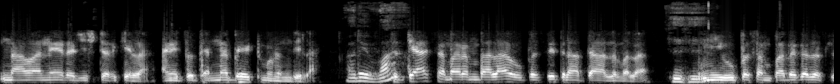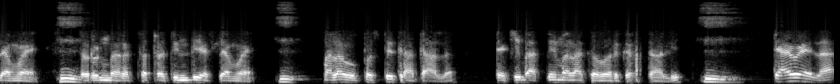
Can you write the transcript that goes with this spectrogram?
नावाने रजिस्टर केला आणि तो त्यांना भेट म्हणून दिला. अरे वा. त्या समारंभाला उपस्थित राहता आलं मला. मी उपसंपादकच असल्यामुळे तरुण भारतचा प्रतिनिधी असल्यामुळे मला उपस्थित राहता आलं. त्याची बातमी मला कव्हर करता आली. त्यावेळेला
